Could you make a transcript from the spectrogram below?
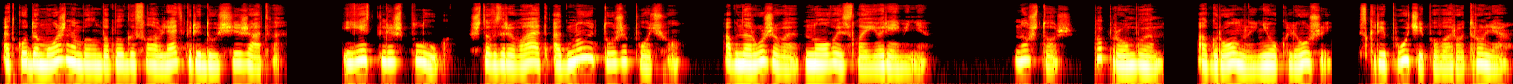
откуда можно было бы благословлять грядущие жатвы есть лишь плуг, что взрывает одну и ту же почву, обнаруживая новые слои времени. Ну что ж, попробуем. Огромный, неуклюжий, скрипучий поворот руля.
